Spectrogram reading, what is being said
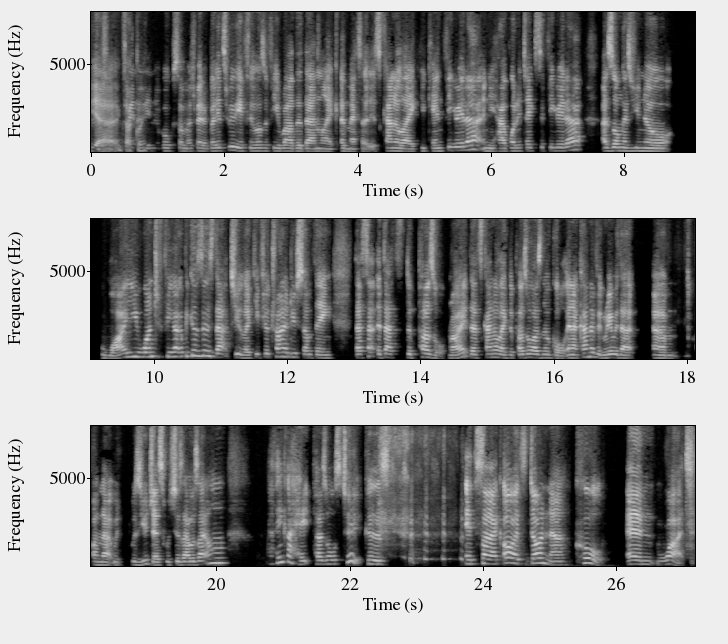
yeah, exactly in the book so much better. But it's really a philosophy rather than like a method. It's kind of like you can figure it out and you have what it takes to figure it out as long as you know why you want to figure out because there's that too like if you're trying to do something that's that's the puzzle right that's kind of like the puzzle has no goal and i kind of agree with that um on that with, with you jess which is i was like oh i think i hate puzzles too because it's like oh it's done now cool and what?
